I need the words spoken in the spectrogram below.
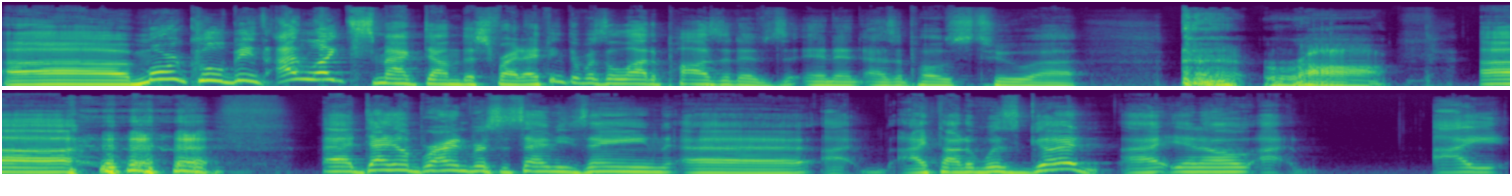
uh, more cool beans. I liked SmackDown this Friday. I think there was a lot of positives in it as opposed to uh, Raw. Uh, uh, Daniel Bryan versus Sami Zayn. Uh, I, I thought it was good. I, you know, I, I,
